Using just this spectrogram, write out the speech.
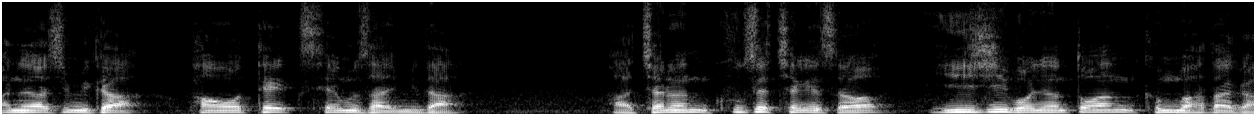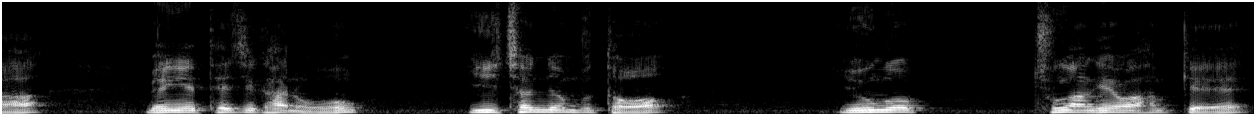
안녕하십니까. 방호택 세무사입니다. 아, 저는 국세청에서 25년 동안 근무하다가 명예퇴직한 후 2000년부터 융업중앙회와 함께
